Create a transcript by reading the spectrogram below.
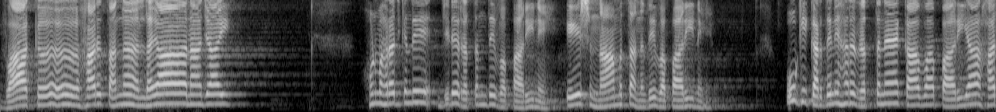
ਵਾਕ ਹਰ ਧਨ ਲਿਆ ਨਾ ਜਾਈ। ਹੁਣ ਮਹਾਰਾਜ ਕਹਿੰਦੇ, ਜਿਹੜੇ ਰਤਨ ਦੇ ਵਪਾਰੀ ਨੇ ਇਸ ਨਾਮ ਧਨ ਦੇ ਵਪਾਰੀ ਨੇ, ਉਹ ਕੀ ਕਰਦੇ ਨੇ? ਹਰ ਰਤਨੈ ਕਾ ਵਪਾਰੀਆ, ਹਰ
